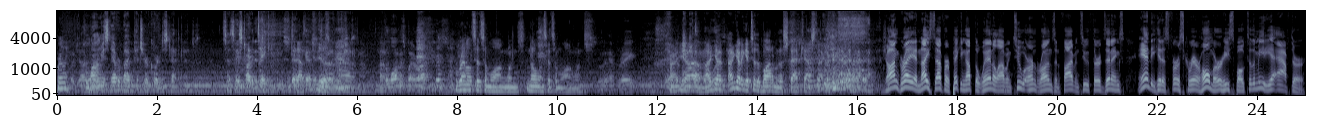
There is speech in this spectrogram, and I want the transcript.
Really? by Jon The longest ever by a pitcher according to StatCast, since they started taking. In the StatCast, yeah. I don't know. The longest by Rockies, Reynolds hit some long ones. Nolan's hit some long ones. so they have. All right, yeah, I don't know. I got I got to get to the bottom of the Statcast thing. Jon Gray, a nice effort picking up the win, allowing two earned runs in five and two thirds innings. And he hit his first career homer. He spoke to the media after.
